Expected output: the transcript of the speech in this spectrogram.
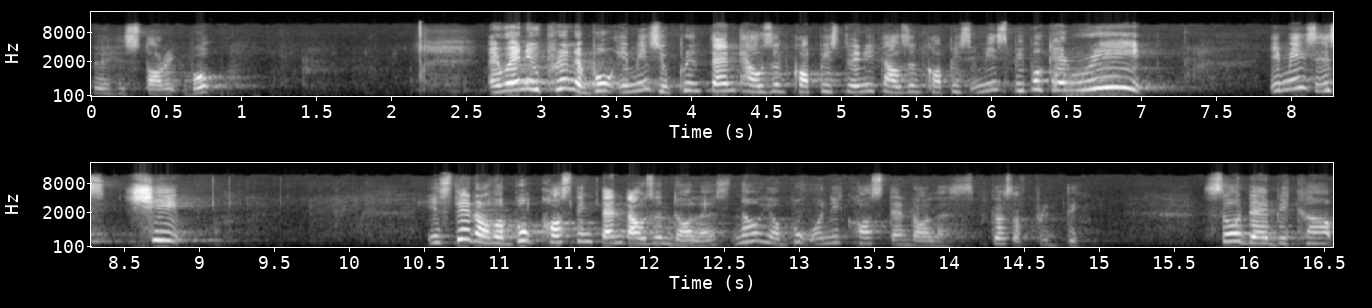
the historic book. And when you print a book, it means you print 10,000 copies, 20,000 copies. It means people can read. It means it's cheap. Instead of a book costing $10,000, now your book only costs $10 because of printing. So there become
